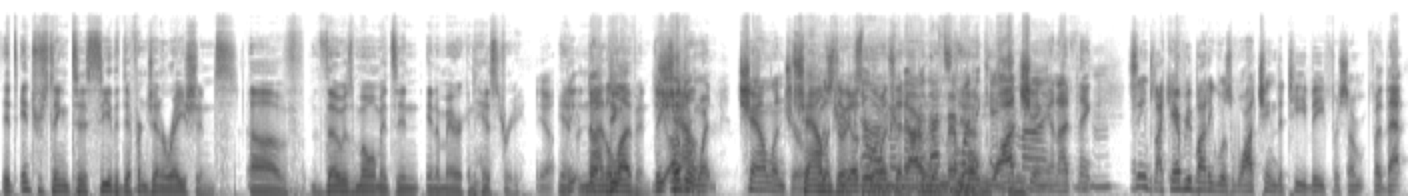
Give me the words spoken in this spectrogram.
it's interesting to see the different generations of those moments in in American history. Yeah, You The- the- 9/11. The, Chal- other one, Challenger, Challenger was the other one that I remember. That's the remember one that came to watching, mind. and I think Mm-hmm. seems like everybody was watching the TV for some for that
